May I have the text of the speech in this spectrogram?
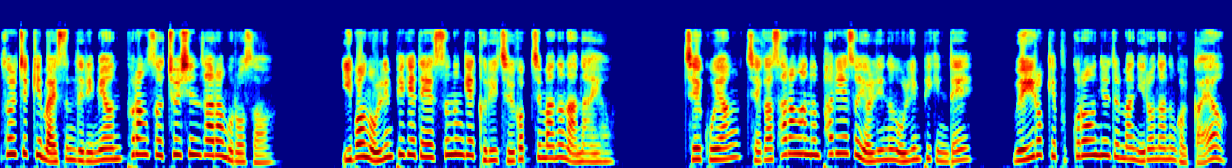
솔직히 말씀드리면 프랑스 출신 사람으로서 이번 올림픽에 대해 쓰는 게 그리 즐겁지만은 않아요. 제 고향, 제가 사랑하는 파리에서 열리는 올림픽인데 왜 이렇게 부끄러운 일들만 일어나는 걸까요?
